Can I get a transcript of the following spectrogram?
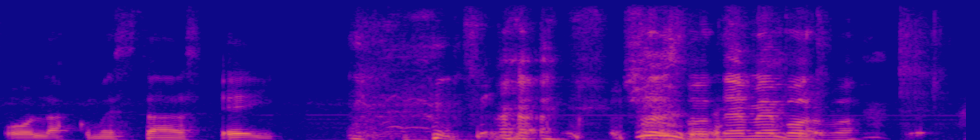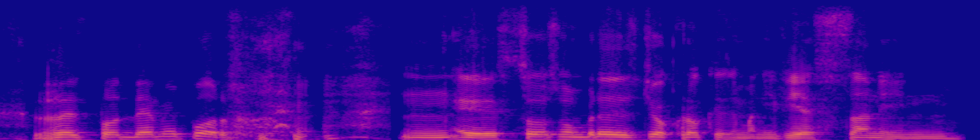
hola, ¿cómo estás? Hey. Respóndeme, porfa. Respóndeme, porfa. Mm, estos hombres yo creo que se manifiestan en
